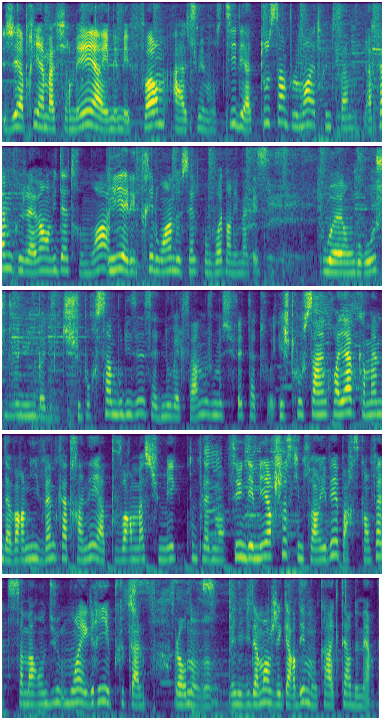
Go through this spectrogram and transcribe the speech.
J'ai appris à m'affirmer, à aimer mes formes, à assumer mon style et à tout simplement être une femme. La femme que j'avais envie d'être moi, et elle est très loin de celle qu'on voit dans les magazines. Ouais, en gros, je suis devenue une bad bitch. Et pour symboliser cette nouvelle femme, je me suis fait tatouer. Et je trouve ça incroyable quand même d'avoir mis 24 années à pouvoir m'assumer complètement. C'est une des meilleures choses qui me soit arrivée parce qu'en fait, ça m'a rendu moins aigrie et plus calme. Alors non bien évidemment, j'ai gardé mon caractère de merde.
